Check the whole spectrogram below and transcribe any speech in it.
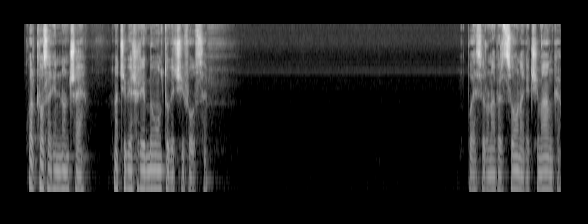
qualcosa che non c'è, ma ci piacerebbe molto che ci fosse. Può essere una persona che ci manca,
